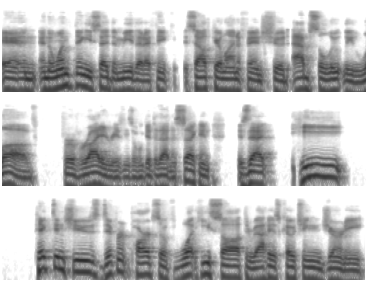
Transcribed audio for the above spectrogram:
and and the one thing he said to me that I think South Carolina fans should absolutely love for a variety of reasons, and we'll get to that in a second, is that he picked and choose different parts of what he saw throughout his coaching journey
